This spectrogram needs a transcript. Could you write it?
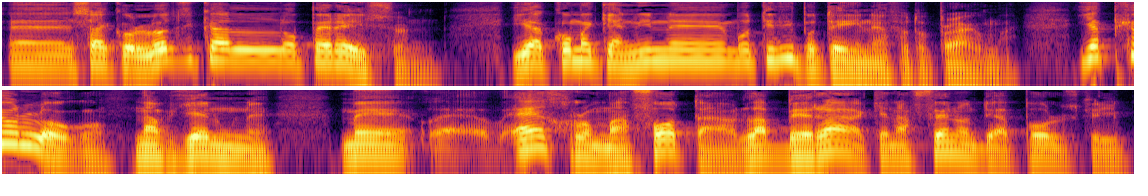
ε, psychological operation ή ακόμα κι αν είναι οτιδήποτε είναι αυτό το πράγμα. Για ποιο λόγο να βγαίνουν με ε, έγχρωμα φώτα, λαμπερά και να φαίνονται από όλους κλπ.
